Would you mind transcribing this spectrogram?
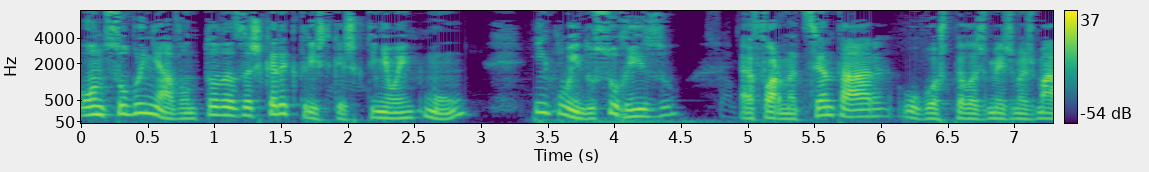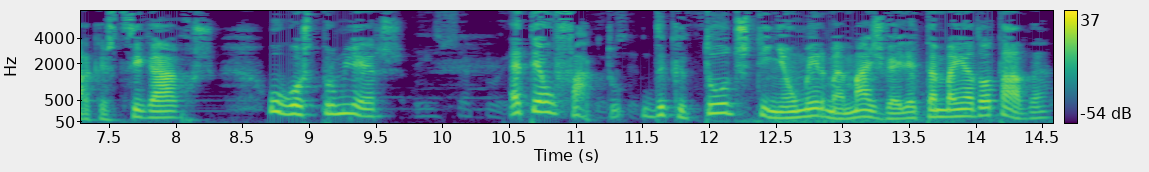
onde sublinhavam todas as características que tinham em comum, incluindo o sorriso, a forma de sentar, o gosto pelas mesmas marcas de cigarros, o gosto por mulheres. Até o facto de que todos tinham uma irmã mais velha também adotada.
